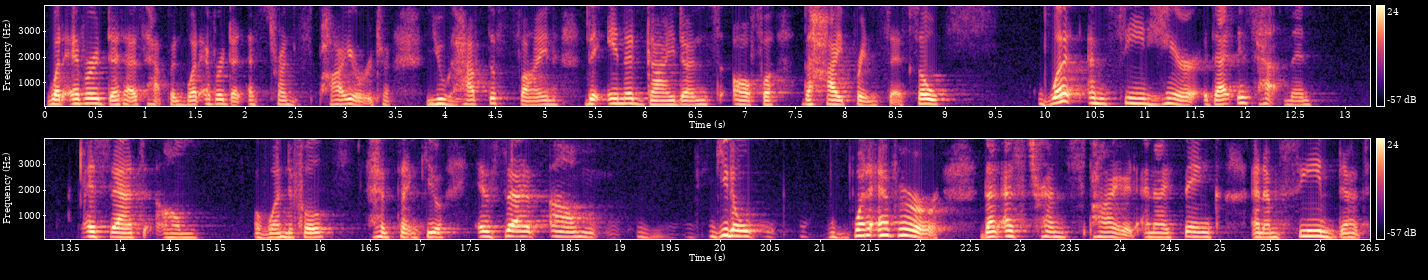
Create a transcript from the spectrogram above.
whatever that has happened, whatever that has transpired, you have to find the inner guidance of the high princess. So what I'm seeing here that is happening is that um, a wonderful thank you, is that, um, you know, whatever that has transpired, and I think, and I'm seeing that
